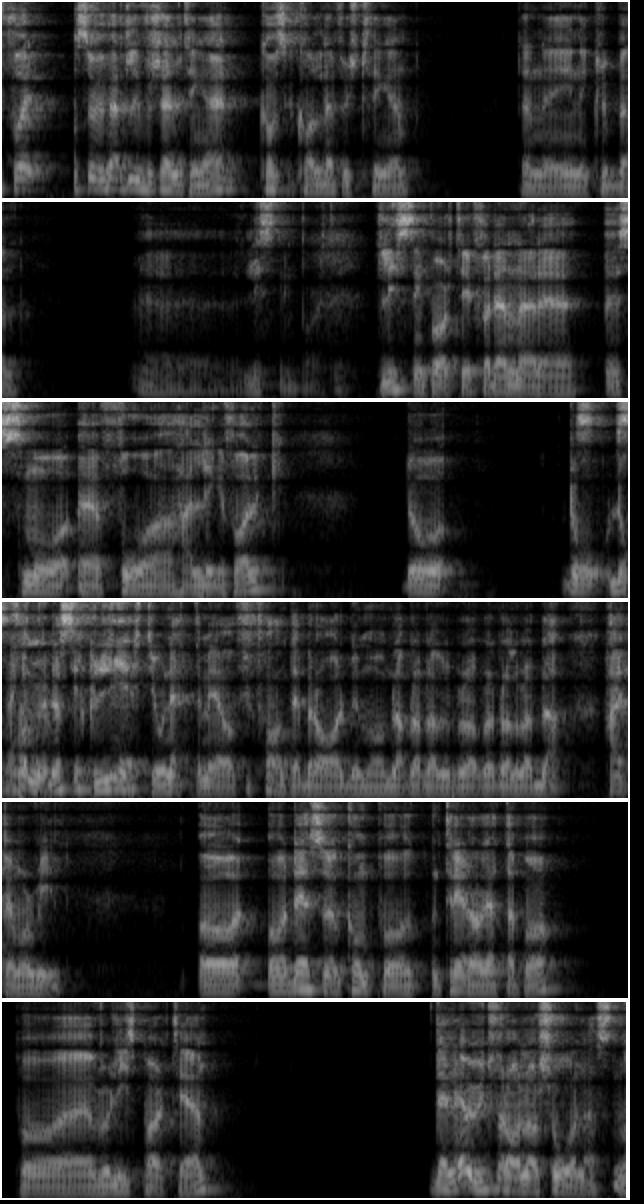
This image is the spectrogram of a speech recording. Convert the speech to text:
For, så har vi hørt litt forskjellige ting her. Hva vi skal kalle den første tingen? Den er inne i klubben. Uh, listening party. Listening party for den der uh, små, uh, få heldige folk. Da da, da kom jo, da sirkulerte jo nettet med at fy faen, det er bra album og bla, bla, bla. bla, bla, bla, bla, bla. and more real. Og, og det som kom på tre dager etterpå, på eh, release-partyen Den er jo ute for alle å se, nesten.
